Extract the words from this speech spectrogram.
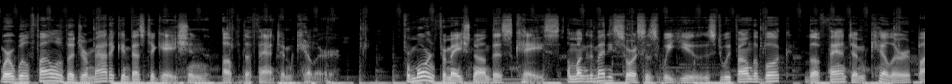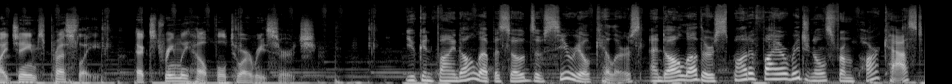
where we'll follow the dramatic investigation of the Phantom Killer. For more information on this case, among the many sources we used, we found the book The Phantom Killer by James Presley, extremely helpful to our research. You can find all episodes of Serial Killers and all other Spotify originals from Parcast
